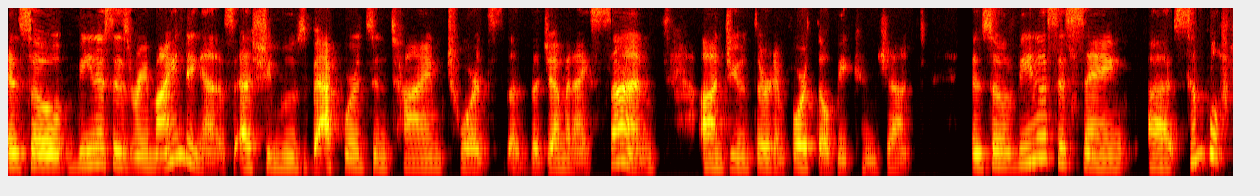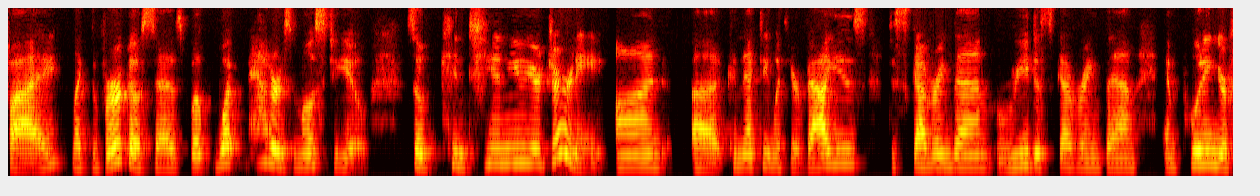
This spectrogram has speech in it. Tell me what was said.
And so Venus is reminding us as she moves backwards in time towards the, the Gemini sun on June 3rd and 4th, they'll be conjunct. And so Venus is saying, uh, simplify, like the Virgo says, but what matters most to you? So continue your journey on uh, connecting with your values, discovering them, rediscovering them, and putting your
